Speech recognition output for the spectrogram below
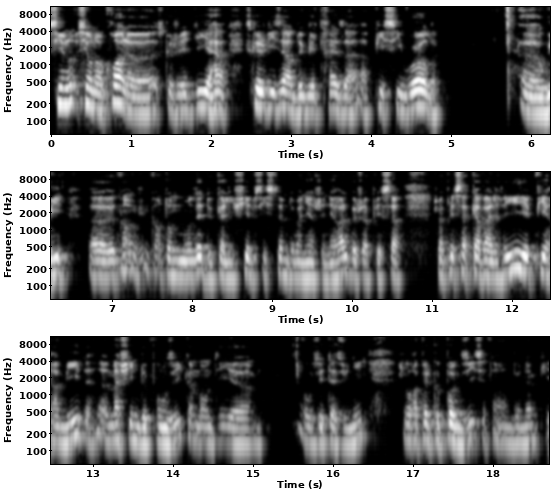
Si on, en croit ce, que je disais en 2013 à, PC World, euh, oui, euh, quand, on me demandait de qualifier le système de manière générale, ben, j'appelais ça, cavalerie et pyramide, euh, machine de Ponzi, comme on dit aux États-Unis. Je vous rappelle que Ponzi, c'est un bonhomme qui,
